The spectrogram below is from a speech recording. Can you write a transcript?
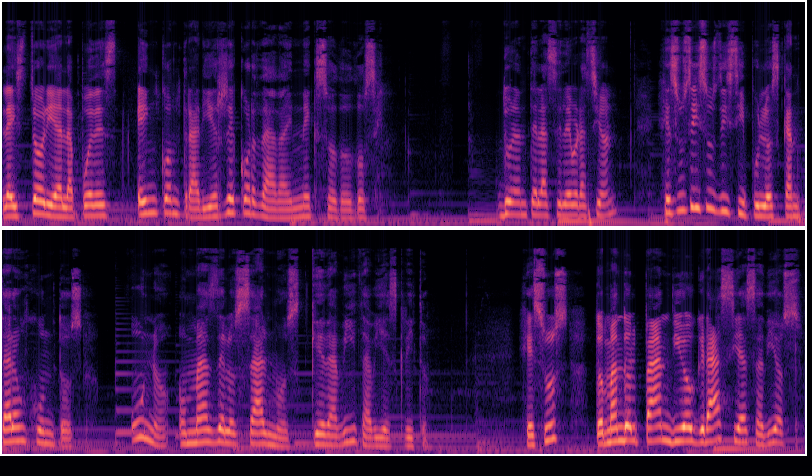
La historia la puedes encontrar y es recordada en Éxodo 12. Durante la celebración, Jesús y sus discípulos cantaron juntos uno o más de los salmos que David había escrito. Jesús, tomando el pan, dio gracias a Dios.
